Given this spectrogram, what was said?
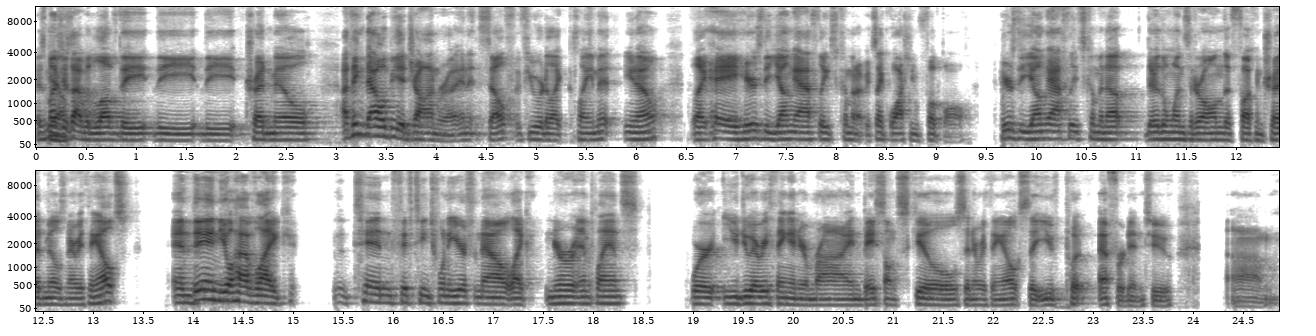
As much Yeah. as I would love the the the treadmill, I think that would be a genre in itself if you were to like claim it. You know, like hey, here's the young athletes coming up. It's like watching football. Here's the young athletes coming up. They're the ones that are on the fucking treadmills and everything else. And then you'll have like 10, 15, 20 years from now, like neuro implants where you do everything in your mind based on skills and everything else that you've put effort into. Um,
